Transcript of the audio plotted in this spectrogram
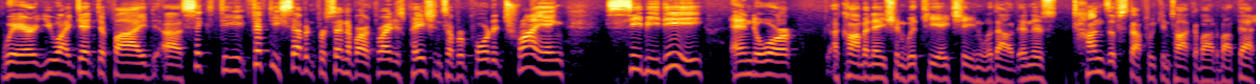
where you identified uh, 60, 57% of arthritis patients have reported trying CBD and or a combination with THC and without. And there's tons of stuff we can talk about about that.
